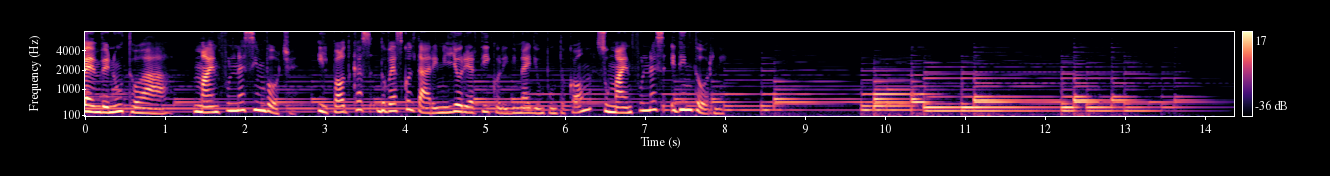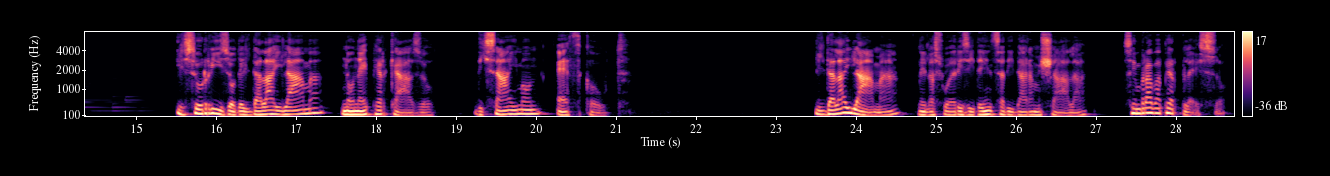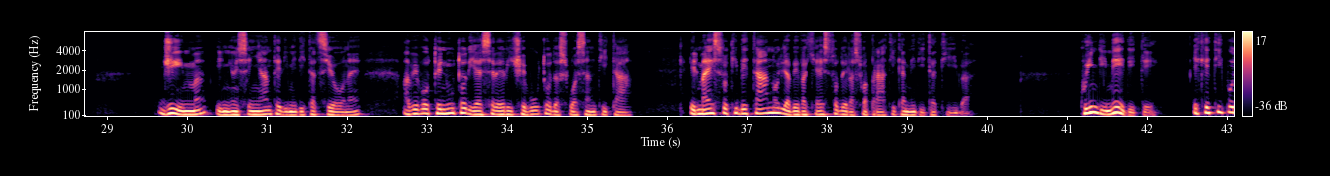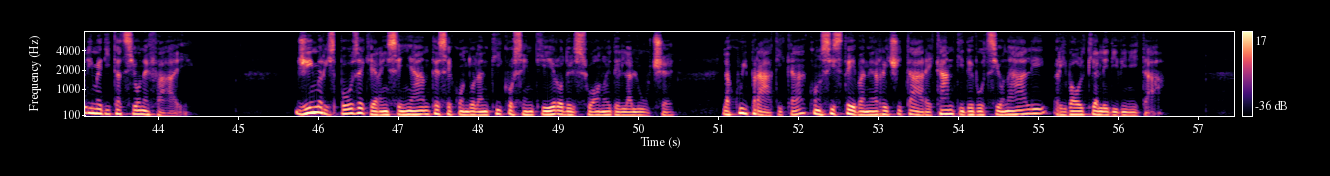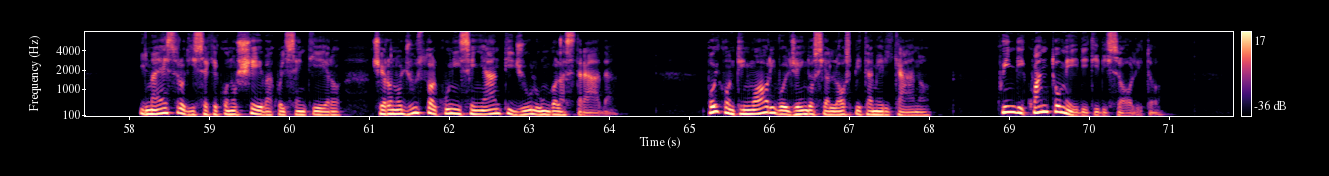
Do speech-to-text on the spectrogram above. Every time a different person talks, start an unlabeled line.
Benvenuto a Mindfulness in Voce, il podcast dove ascoltare i migliori articoli di medium.com su mindfulness e dintorni.
Il sorriso del Dalai Lama non è per caso di Simon Heathcote. Il Dalai Lama, nella sua residenza di Dharamshala, sembrava perplesso. Jim, il mio insegnante di meditazione, aveva ottenuto di essere ricevuto da Sua Santità e il maestro tibetano gli aveva chiesto della sua pratica meditativa. Quindi mediti. E che tipo di meditazione fai? Jim rispose che era insegnante secondo l'antico sentiero del suono e della luce, la cui pratica consisteva nel recitare canti devozionali rivolti alle divinità. Il maestro disse che conosceva quel sentiero, c'erano giusto alcuni insegnanti giù lungo la strada. Poi continuò rivolgendosi all'ospite americano. Quindi quanto mediti di solito?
